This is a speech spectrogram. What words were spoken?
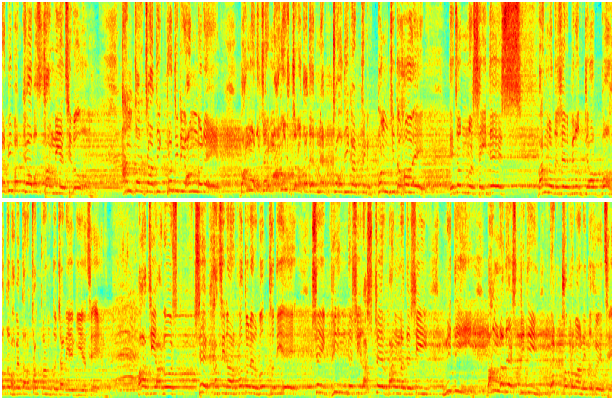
জনগণের বিপক্ষে অবস্থান নিয়েছিল। আন্তর্জাতিক প্রতিটি অঙ্গনে বাংলাদেশের মানুষ যেন তাদের ন্যায্য অধিকার থেকে বঞ্চিত হয়, এজন্য সেই দেশ বাংলাদেশের বিরুদ্ধে অব্যাহতভাবে তারা চক্রান্ত চালিয়ে গিয়েছে। পাঁচই আগস্ট, শেখ হাসিনার পতনের মধ্য দিয়ে সেই ভিন দেশি রাষ্ট্রের বাংলাদেশি নীতি, বাংলাদেশ নীতি ব্যর্থ প্রমাণিত হয়েছে।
